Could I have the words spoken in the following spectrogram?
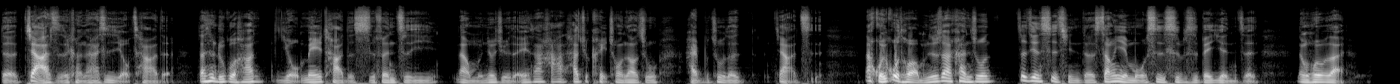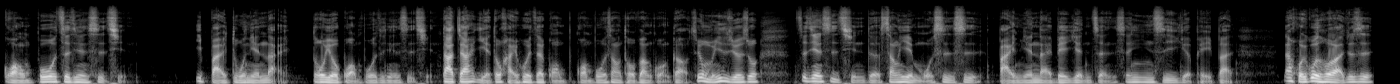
的价值可能还是有差的。但是如果他有 Meta 的十分之一，那我们就觉得，诶，他他他就可以创造出还不错的价值。那回过头来，我们就在看说这件事情的商业模式是不是被验证。那么会不会广播这件事情，一百多年来都有广播这件事情，大家也都还会在广广播上投放广告，所以我们一直觉得说这件事情的商业模式是百年来被验证，声音是一个陪伴。那回过头来，就是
